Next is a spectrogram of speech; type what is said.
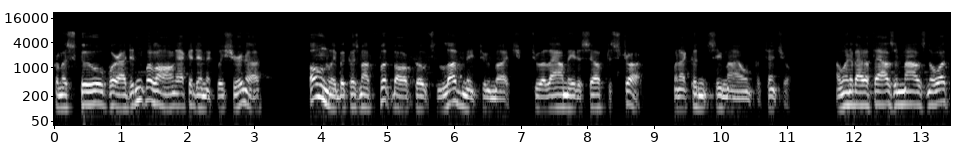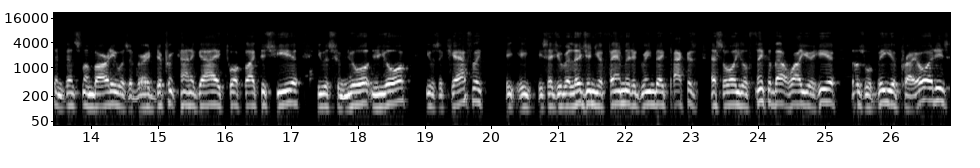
from a school where I didn't belong academically, sure enough, only because my football coach loved me too much to allow me to self destruct when I couldn't see my own potential. I went about a thousand miles north, and Vince Lombardi was a very different kind of guy. He talked like this year. He was from New York. New York. He was a Catholic. He, he, he said, Your religion, your family, the Green Bay Packers, that's all you'll think about while you're here. Those will be your priorities.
